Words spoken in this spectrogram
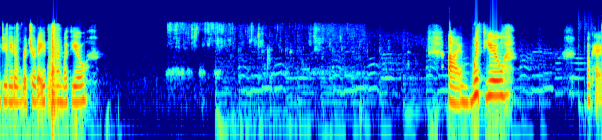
do need a Richard apron. I'm with you. I am with you. Okay.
